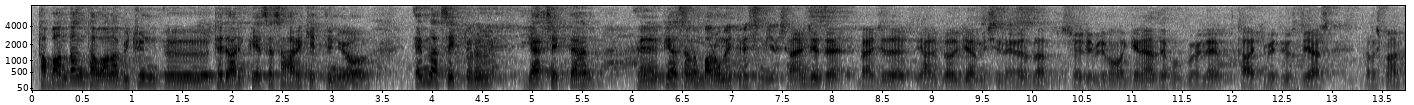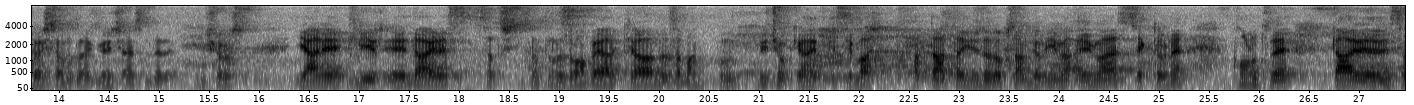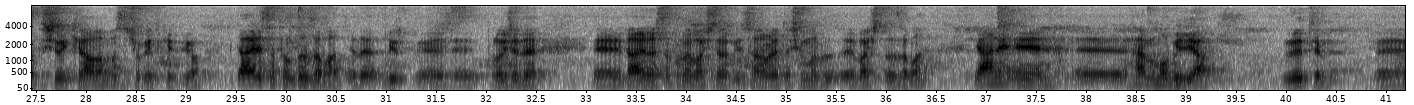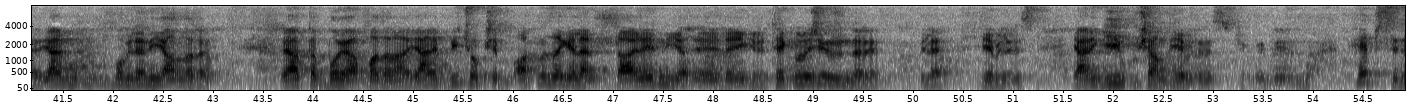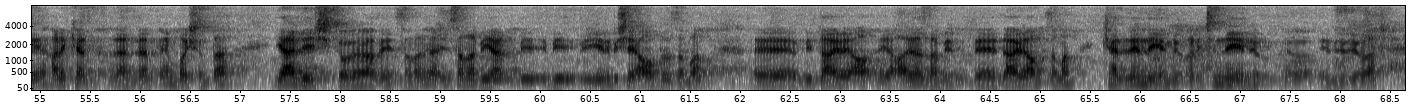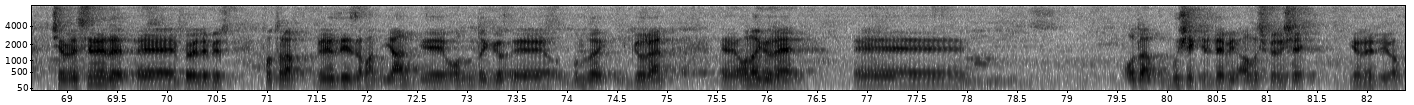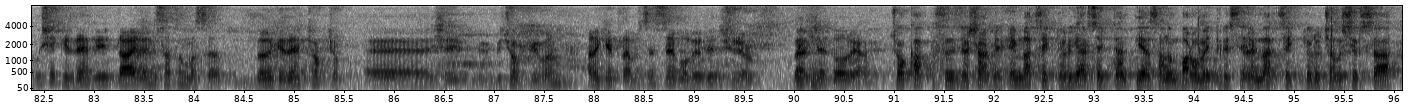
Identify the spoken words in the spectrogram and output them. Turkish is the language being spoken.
tabandan tavana bütün e, tedarik piyasası hareketleniyor. Emlak sektörü gerçekten e, piyasanın barometresi mi Yaşar? Bence de, bence de yani bölgem için en azından söyleyebilirim ama genelde bu böyle takip ediyoruz. Diğer danışman arkadaşlarımızla gün içerisinde de konuşuyoruz. Yani bir e, daire satış satıldığı zaman veya kiralandığı zaman bunun birçok yan etkisi var. Hatta hatta %90 diyorum ima, imalat sektörüne konut ve dairelerin satışı ve kiralanması çok etki ediyor. Bir daire satıldığı zaman ya da bir e, e, projede e, daireler satılmaya başlayıp insan oraya taşınmadı e, başladığı zaman yani e, e, hem mobilya, üretim, e, yani mo- mobilyanın yanları veyahut da boya, badana yani birçok şey aklınıza gelen dairenin ya- e, ilgili teknoloji ürünleri bile diyebiliriz. Yani giyim kuşam diyebiliriz. Çünkü hepsini hareketlendiren en başında yer değişikliği oluyor herhalde insanların. Yani insanlar bir yer bir, bir, bir yeni bir şey aldığı zaman e, bir daire al- ya en azından bir de- daire aldığı zaman kendilerini de yeniliyorlar, içini de yeniyor, yeniliyorlar. Çevresine de e, böyle bir fotoğraf verildiği zaman yan e, onu da gö- e, bunu da gören e, ona göre e, o da bu şekilde bir alışverişe yöneliyor. Bu şekilde bir dairenin satılması bölgede çok çok e, şey birçok firmanın hareketlenmesine sebep oluyor diye düşünüyorum. Bence doğru yani. Çok haklısınız Yaşar Bey. Emlak sektörü gerçekten piyasanın barometresi. Emlak sektörü çalışırsa,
